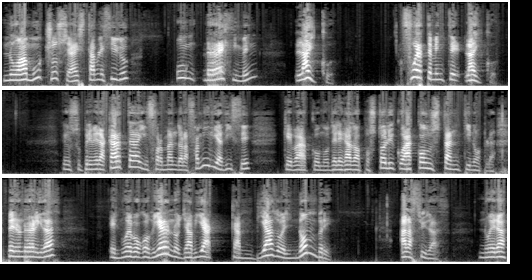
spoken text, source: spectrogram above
no ha mucho se ha establecido un régimen laico, fuertemente laico. En su primera carta, informando a la familia, dice que va como delegado apostólico a Constantinopla, pero en realidad el nuevo gobierno ya había cambiado el nombre a la ciudad. No era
